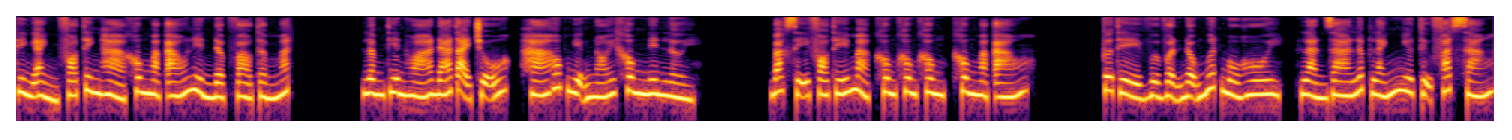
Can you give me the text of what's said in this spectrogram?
hình ảnh Phó Tinh Hà không mặc áo liền đập vào tầm mắt. Lâm Thiên hóa đá tại chỗ, há hốc miệng nói không nên lời. Bác sĩ Phó thế mà không không không, không mặc áo. Cơ thể vừa vận động mướt mồ hôi, làn da lấp lánh như tự phát sáng.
